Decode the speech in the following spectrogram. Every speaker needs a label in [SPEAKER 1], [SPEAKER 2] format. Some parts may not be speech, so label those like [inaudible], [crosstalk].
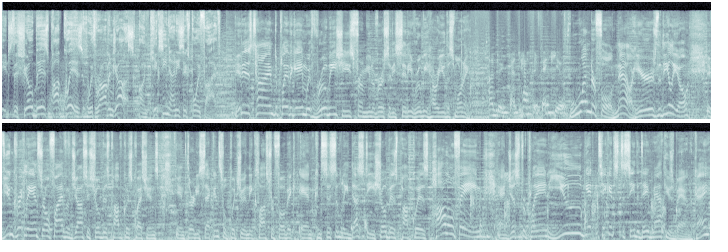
[SPEAKER 1] It's the Showbiz Pop Quiz with Robin Joss on Kixie 96.5.
[SPEAKER 2] It is time to play the game with Ruby. She's from University City. Ruby, how are you this morning?
[SPEAKER 3] I'm doing fantastic. Thank you.
[SPEAKER 2] Wonderful. Now, here's the dealio. If you can correctly answer all five of Josh's Showbiz Pop Quiz questions in 30 seconds, we'll put you in the claustrophobic and consistently dusty Showbiz Pop Quiz Hall of Fame. And just for playing, you get tickets to see the Dave Matthews Band, okay?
